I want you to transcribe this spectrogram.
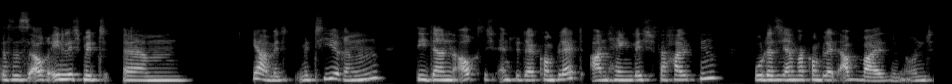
Das ist auch ähnlich mit, ähm, ja, mit, mit Tieren, die dann auch sich entweder komplett anhänglich verhalten oder sich einfach komplett abweisen. Und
